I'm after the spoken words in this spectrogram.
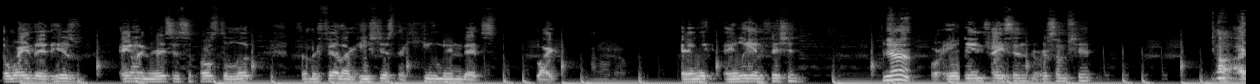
the way that his alien race is supposed to look so they feel like he's just a human that's like i don't know alien, alien fishing Yeah. or alien facing or some shit No, I, I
